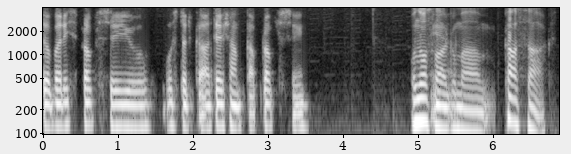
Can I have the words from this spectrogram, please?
to baristu profesiju uztver kā tiešām kā profesiju. Un noslēgumā, Jā. kā sākt?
